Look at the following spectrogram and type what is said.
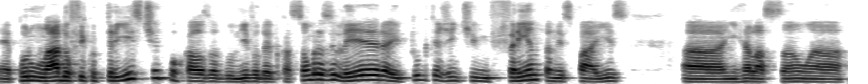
É, por um lado, eu fico triste por causa do nível da educação brasileira e tudo que a gente enfrenta nesse país ah, em relação a,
